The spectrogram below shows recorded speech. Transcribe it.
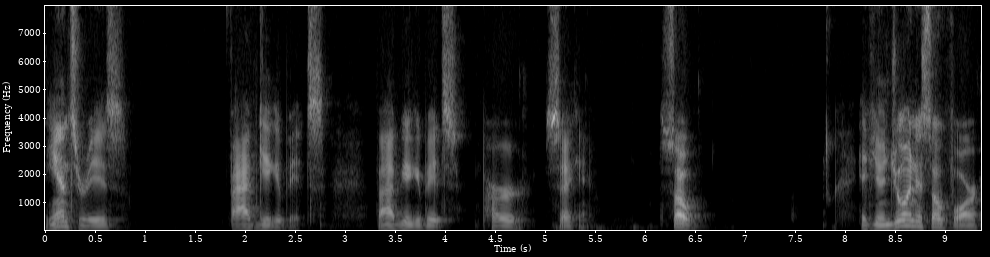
The answer is 5 gigabits. 5 gigabits per second. So, if you're enjoying this so far,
